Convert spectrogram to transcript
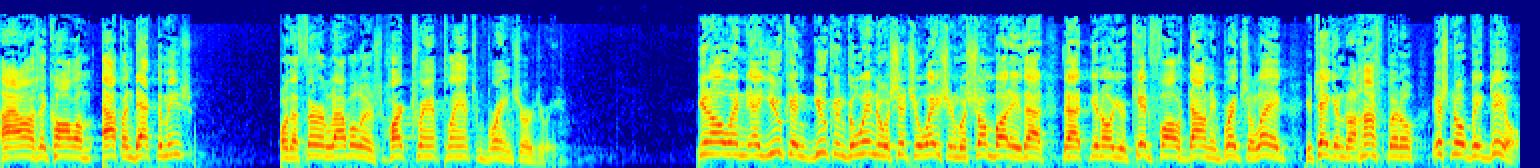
I also call them appendectomies. Or the third level is heart transplants and brain surgery. You know, and uh, you can you can go into a situation with somebody that that you know your kid falls down and breaks a leg. You take him to the hospital. It's no big deal.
